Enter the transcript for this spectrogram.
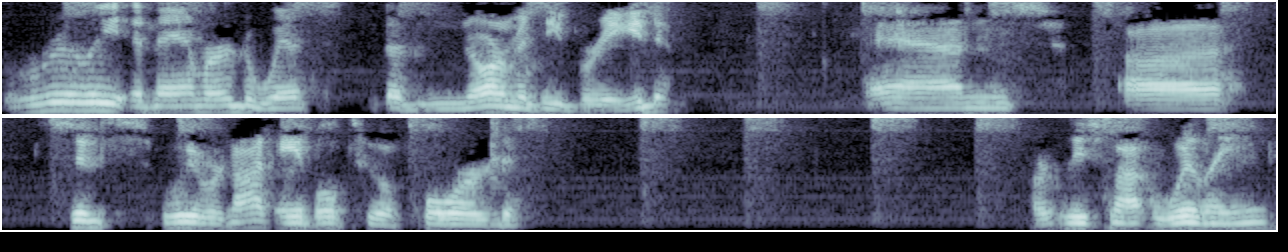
really enamored with the Normandy breed. And uh, since we were not able to afford, or at least not willing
